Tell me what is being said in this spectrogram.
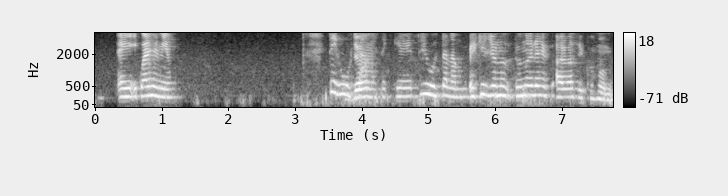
¿Y cuál es el mío? ¿Te gusta Yo- no sé qué? ¿Te gusta la? Es que yo no, tú no eres algo así como,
